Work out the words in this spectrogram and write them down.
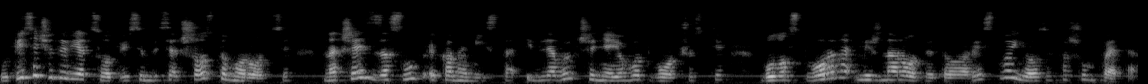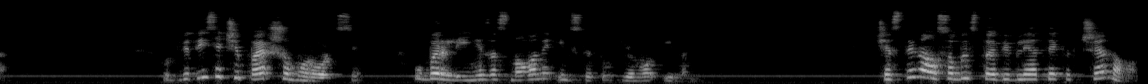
У 1986 році на честь заслуг економіста і для вивчення його творчості було створено Міжнародне товариство Йозефа Шумпетера. У 2001 році у Берліні заснований інститут його імені. Частина особистої бібліотеки вченого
